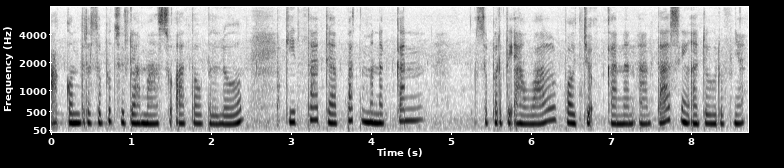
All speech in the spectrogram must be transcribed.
akun tersebut sudah masuk atau belum, kita dapat menekan seperti awal pojok kanan atas yang ada hurufnya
